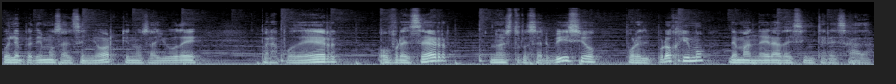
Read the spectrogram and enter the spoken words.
hoy le pedimos al Señor que nos ayude para poder ofrecer nuestro servicio por el prójimo de manera desinteresada.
